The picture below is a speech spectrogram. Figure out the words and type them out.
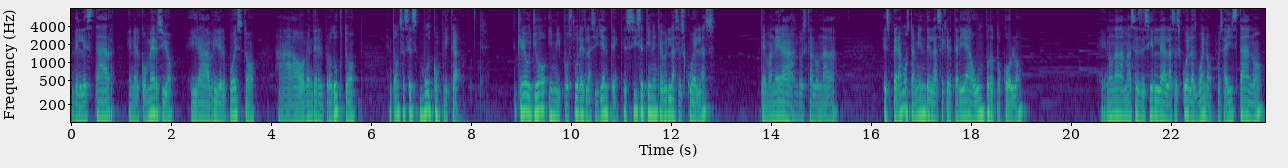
del estar en el comercio, ir a abrir el puesto, a, vender el producto, entonces es muy complicado. Creo yo y mi postura es la siguiente, que sí se tienen que abrir las escuelas de manera escalonada, Esperamos también de la Secretaría un protocolo. Eh, no nada más es decirle a las escuelas, bueno, pues ahí está, ¿no?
